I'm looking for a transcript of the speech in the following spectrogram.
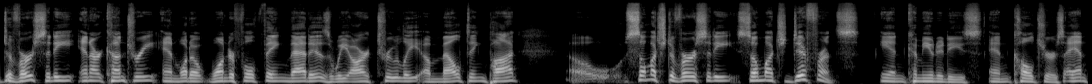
diversity in our country, and what a wonderful thing that is. We are truly a melting pot. Oh, so much diversity, so much difference in communities and cultures. And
